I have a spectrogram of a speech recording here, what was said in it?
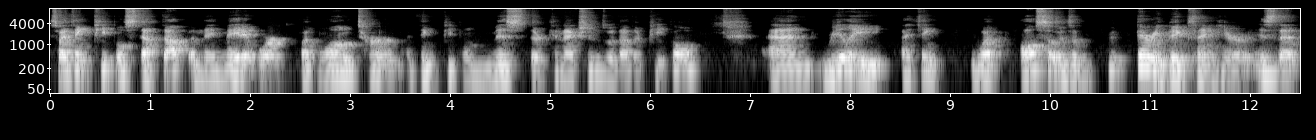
so i think people stepped up and they made it work but long term i think people missed their connections with other people and really i think what also is a very big thing here is that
